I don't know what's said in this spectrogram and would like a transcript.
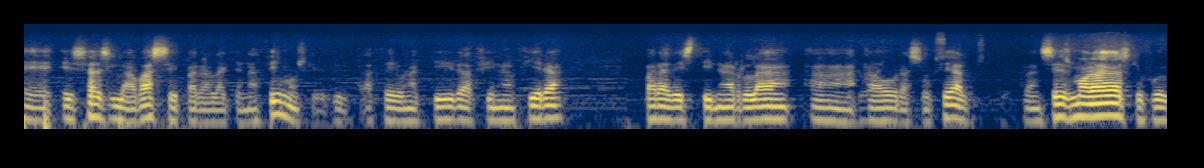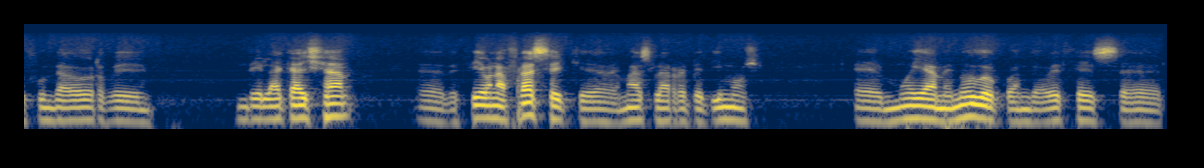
eh, esa es la base para la que nacimos, es decir, hacer una actividad financiera para destinarla a, a obra social. Francés Moragas, que fue el fundador de, la Caixa, eh, decía una frase que además la repetimos eh, muy a menudo cuando a veces eh,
